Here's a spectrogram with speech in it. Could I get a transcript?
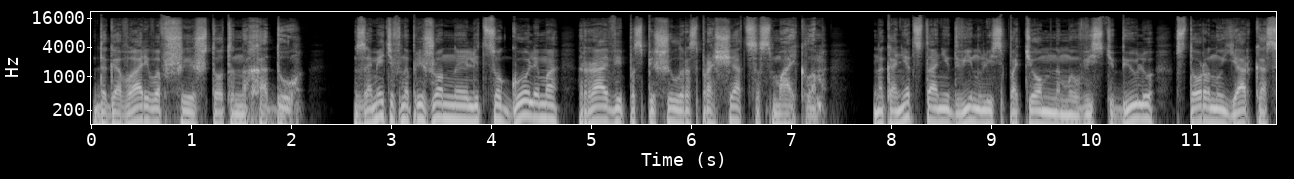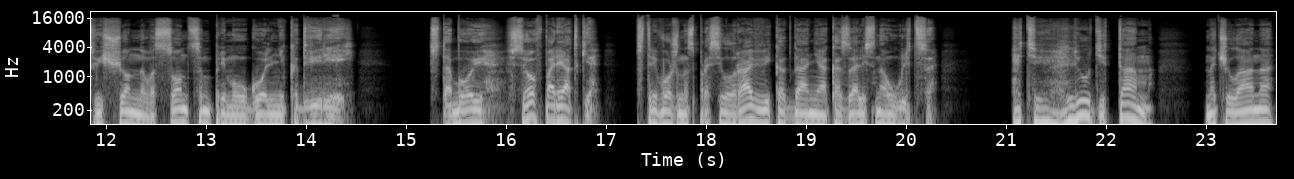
договаривавшие что-то на ходу. Заметив напряженное лицо голема, Рави поспешил распрощаться с Майклом. Наконец-то они двинулись по темному вестибюлю в сторону ярко освещенного солнцем прямоугольника дверей. «С тобой все в порядке?» — встревоженно спросил Равви, когда они оказались на улице. «Эти люди там...» — начала она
